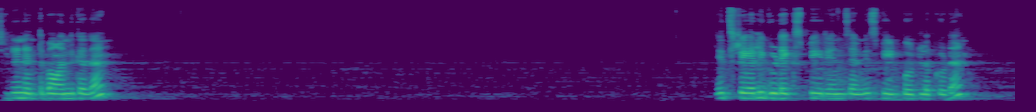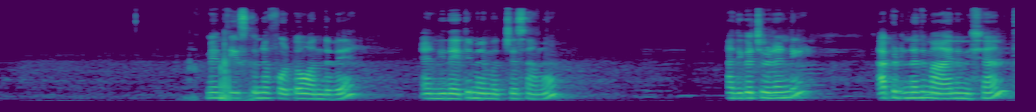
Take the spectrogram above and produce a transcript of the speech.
చూడండి ఎంత బాగుంది కదా. ఇట్స్ రియలీ గుడ్ ఎక్స్పీరియన్స్ అండి స్పీడ్ బోట్లో కూడా. మేము తీసుకున్న ఫోటో అందువే. అండ్ ఇదైతే మేము వచ్చేసాము. అదిగో చూడండి. అక్కడ ఉన్నది మా ఆయన నిశాంత్.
